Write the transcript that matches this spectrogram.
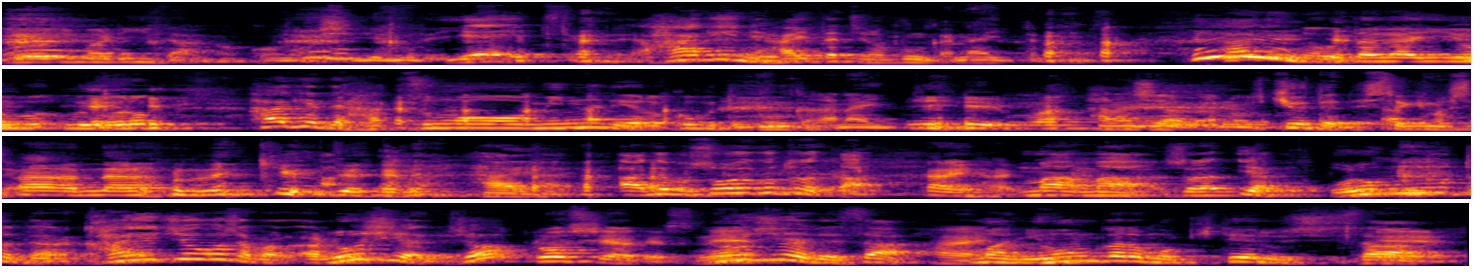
城 島リーダーのこの CM でイエーイって言って、ハゲにハイタッチの文化ないってなんですよハゲにお互いよぶ、よろ、ハゲで発毛をみんなで喜ぶって文化がないっていいう話は、あの、9点でしておきましたよ。あ、あなるほどね、9点でね。はいはい。あ、でもそういうことだか。はいはいまあまあ、それは、いや、俺も思ったんだから、会場はさ、まあロシアでしょ？ロシアですね。ロシアでさ、はいまあ日本からも来てるしさ、え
